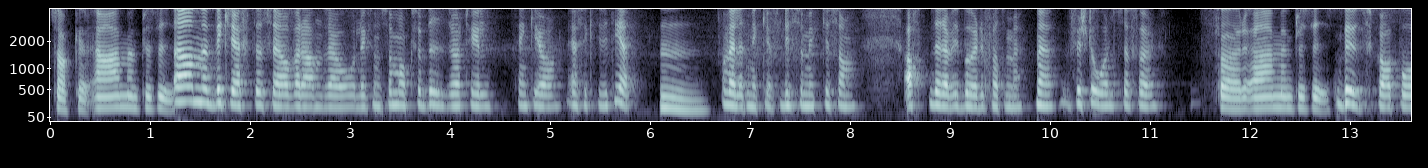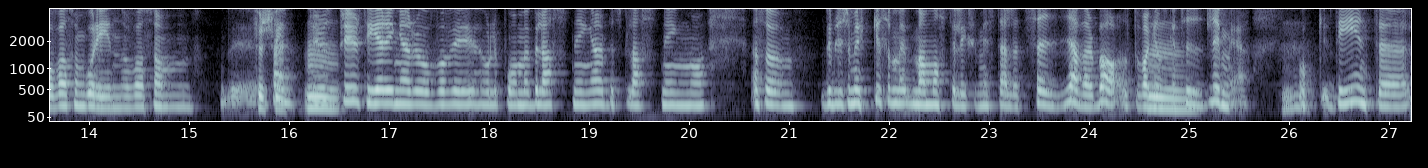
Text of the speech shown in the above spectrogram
Saker. Ja men precis. Ja, men bekräftelse av varandra och liksom, som också bidrar till, tänker jag, effektivitet. Mm. Väldigt mycket, för det är så mycket som, ja, det där vi började prata med, med förståelse för För, ja men precis. budskap och vad som går in och vad som eh, Försvinn- så här, prior- mm. prioriteringar och vad vi håller på med, belastning, arbetsbelastning och alltså det blir så mycket som man måste liksom istället säga verbalt och vara Mm. ganska tydlig med. Mm. Och det är inte,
